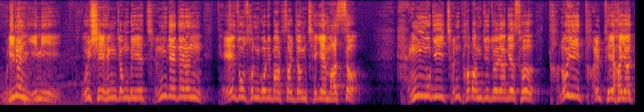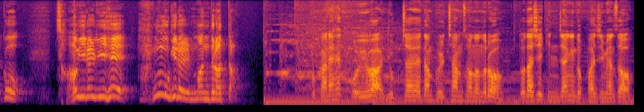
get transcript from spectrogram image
우리는 이미 도시 행정부의 정제되는 대조선 고립압살 정책에 맞서 핵무기 전파 방지 조약에서 단호히 탈퇴하였고 자위를 위해 핵무기를 만들었다. 북한의 핵 보유와 육자회담 불참 선언으로 또다시 긴장이 높아지면서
